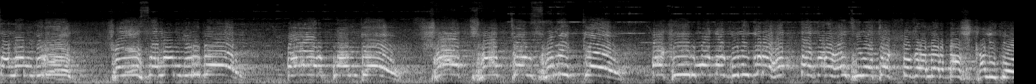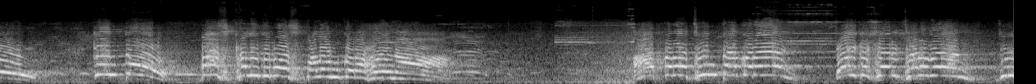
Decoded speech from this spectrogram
সালাম গ্রুপ সেই সালাম গ্রুপের পাওয়ার প্লান্টে সাত সাতজন শ্রমিককে পাখির মতো গুলি করে হত্যা করা হয়েছিল চট্টগ্রামের বাঁশখালীতে কিন্তু বাঁশখালী দিবস পালন করা হয় না আপনারা চিন্তা করেন এই দেশের জনগণ যদি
